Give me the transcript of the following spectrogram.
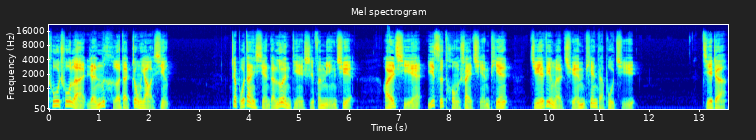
突出了人和的重要性。这不但显得论点十分明确，而且以此统帅全篇，决定了全篇的布局。接着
